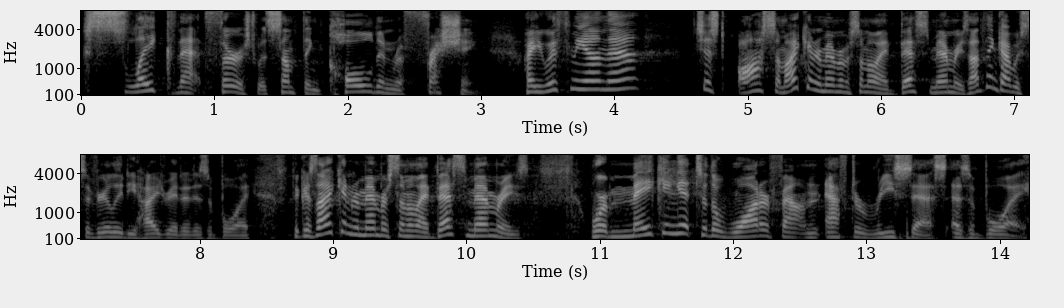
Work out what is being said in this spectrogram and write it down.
slake that thirst with something cold and refreshing. Are you with me on that? Just awesome. I can remember some of my best memories. I think I was severely dehydrated as a boy because I can remember some of my best memories were making it to the water fountain after recess as a boy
